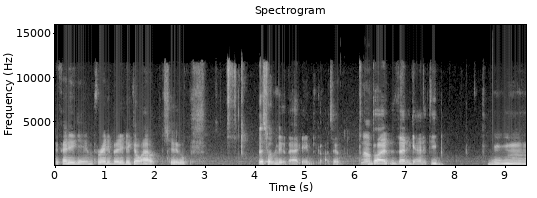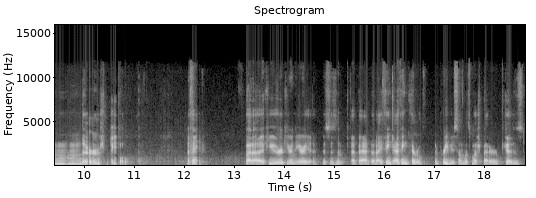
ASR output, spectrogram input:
if any game for anybody to go out to, this wouldn't be a bad game to go out to. No. But then again, if you mm, there's people, I think. But uh, if you're if you're in the area, this isn't that bad. But I think I think their the previous one was much better because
